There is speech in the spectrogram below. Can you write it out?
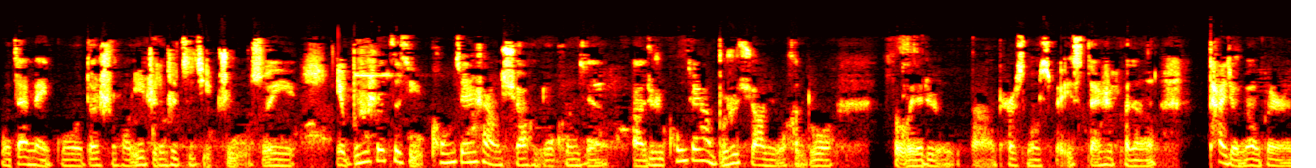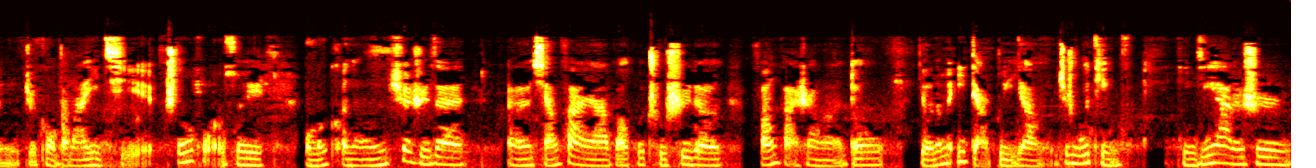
我在美国的时候一直都是自己住，所以也不是说自己空间上需要很多空间啊，就是空间上不是需要那种很多所谓的这种呃 personal space，但是可能太久没有跟人就跟我爸妈一起生活，所以我们可能确实在呃想法呀，包括处事的。方法上啊，都有那么一点不一样。就是我挺挺惊讶的是，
